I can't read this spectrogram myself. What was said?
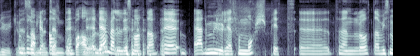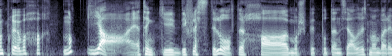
bruke det samme tempoet på alle låter? det er låter. veldig smart, da. Eh, Er det mulighet for moshpit uh, til den låta, hvis man prøver hardt nok? Ja, jeg tenker de fleste låter har moshpit-potensial hvis man bare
